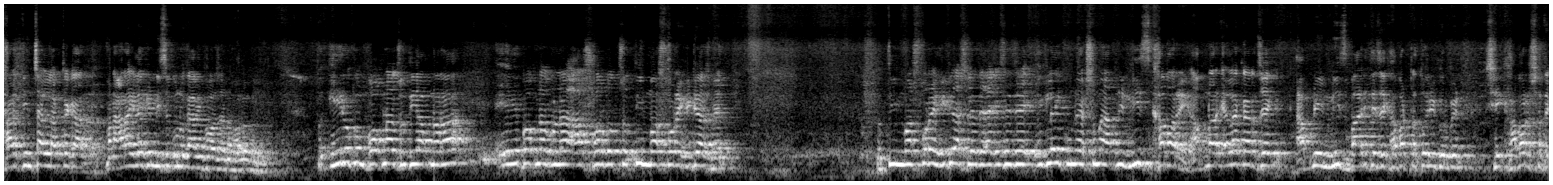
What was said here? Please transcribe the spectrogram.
সাড়ে তিন, চার লাখ টাকা মানে আড়াই লাখের নিচে কোনো গাড়ি পাওয়া যায় না, ভালো করে তো এইরকম বকনা যদি আপনারা, এই বকনাগুলো আর সর্বোচ্চ তিন মাস পরে হেঁটে আসবেন তো তিন মাস পরে হিটে আসলে দেখা গেছে যে এগুলাই কোনো এক সময় আপনি নিজ খাবারে আপনার এলাকার যে আপনি নিজ বাড়িতে যে খাবারটা তৈরি করবেন সেই খাবারের সাথে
